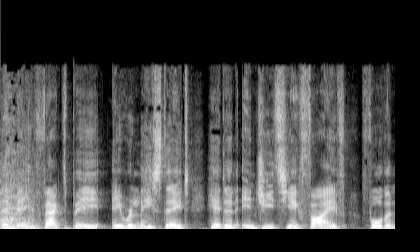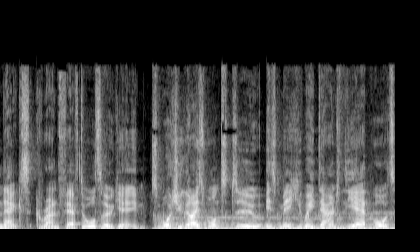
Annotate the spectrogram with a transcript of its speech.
There may in fact be a release date hidden in GTA 5 for the next Grand Theft Auto game. So what you guys want to do is make your way down to the airport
